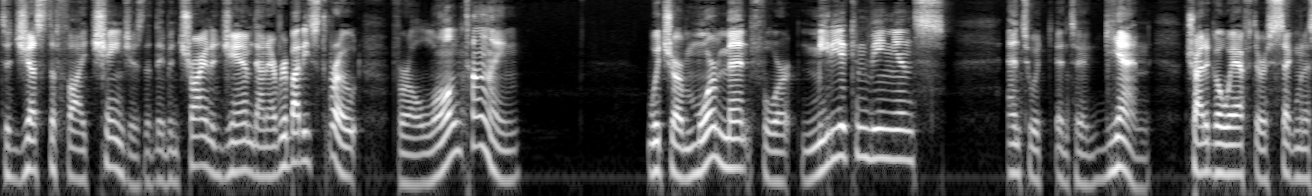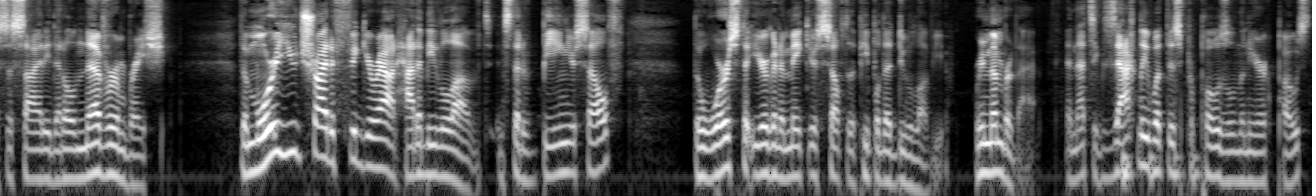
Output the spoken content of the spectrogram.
to justify changes that they've been trying to jam down everybody's throat for a long time, which are more meant for media convenience and to and to again try to go after a segment of society that'll never embrace you. The more you try to figure out how to be loved instead of being yourself, the worse that you're going to make yourself to the people that do love you. Remember that. And that's exactly what this proposal in the New York Post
